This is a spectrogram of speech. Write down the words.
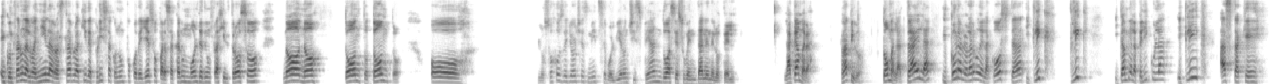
encontrar un albañil, arrastrarlo aquí deprisa con un poco de yeso para sacar un molde de un frágil trozo. No, no, tonto, tonto. Oh. Los ojos de George Smith se volvieron chispeando hacia su ventana en el hotel. La cámara, rápido, tómala, tráela y corre a lo largo de la costa y clic, clic, y cambia la película y clic hasta que...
